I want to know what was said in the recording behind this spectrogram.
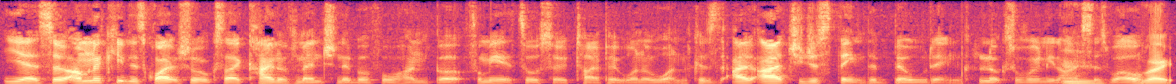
Yeah, so I'm gonna keep this quite short because I kind of mentioned it beforehand, but for me it's also Taipei 101 because I, I actually just think the building looks really nice Mm, as well. Right.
